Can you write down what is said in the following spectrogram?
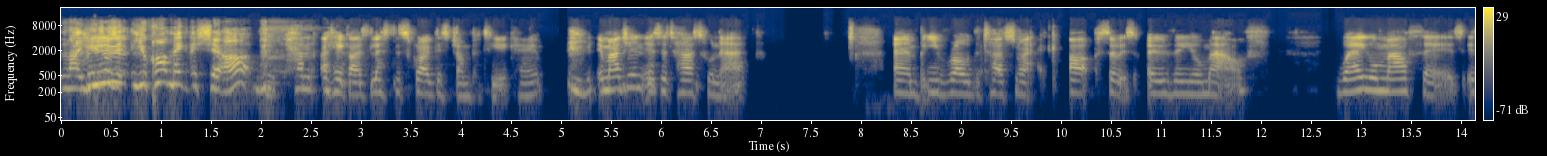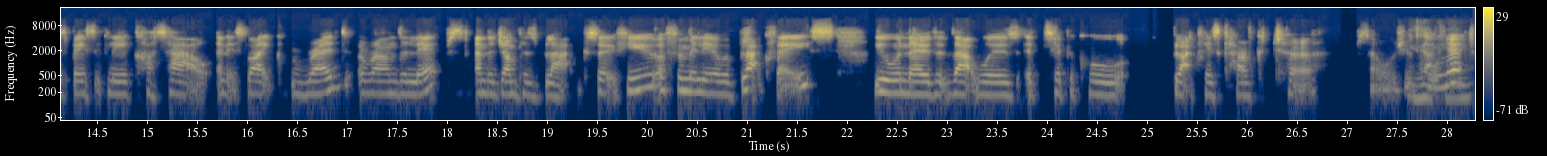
Like Who- you just you can't make this shit up. Can okay, guys, let's describe this jumper to you. Okay, imagine it's a turtleneck, um, but you roll the turtleneck up so it's over your mouth. Where your mouth is is basically a cutout, and it's like red around the lips, and the jumper's black. So if you are familiar with blackface, you will know that that was a typical blackface caricature. Is that what you call it?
